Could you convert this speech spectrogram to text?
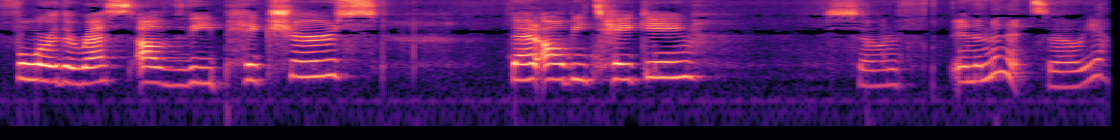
for the rest of the pictures that I'll be taking. So in a minute, so yeah.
